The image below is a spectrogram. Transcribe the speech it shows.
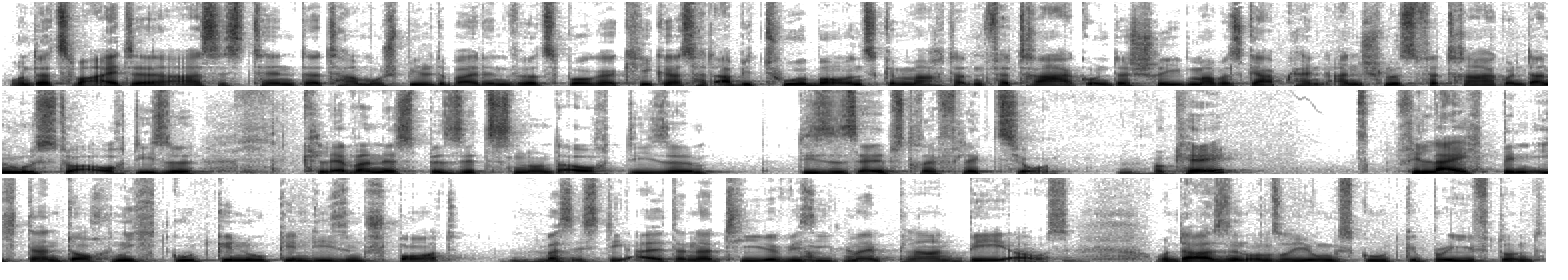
Und der zweite Assistent, der Tammo, spielte bei den Würzburger Kickers, hat Abitur bei uns gemacht, hat einen Vertrag unterschrieben, aber es gab keinen Anschlussvertrag. Und dann musst du auch diese Cleverness besitzen und auch diese, diese Selbstreflexion. Mhm. Okay, vielleicht bin ich dann doch nicht gut genug in diesem Sport. Mhm. Was ist die Alternative? Wie sieht mein Plan B aus? Und da sind unsere Jungs gut gebrieft und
